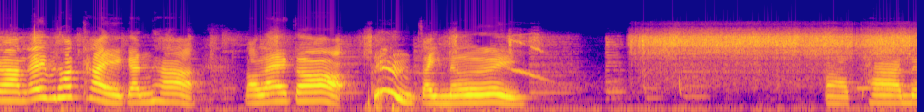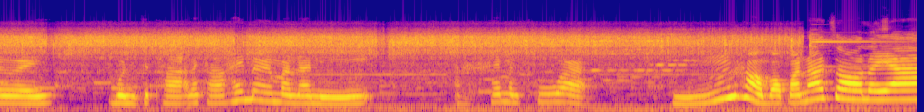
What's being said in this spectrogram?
กัน เอ้ยไปทอดไข่กันค่ะ ตอนแรกก็ ใส่เนยอ่าทาเนยบนกระทะนะคะ ให้เนยมันอันนี้ ให้มันทั่วหืมหอมออกมาหน้าจอเลยอะ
